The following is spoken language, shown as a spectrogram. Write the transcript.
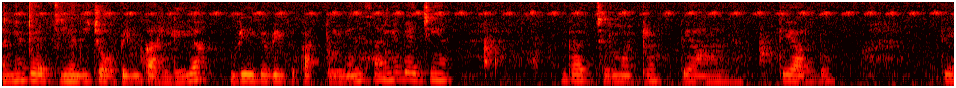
ਸਾਰੀਆਂ ਵੈਜੀਆਂ ਦੀ ਚੌਪਿੰਗ ਕਰ ਲਈ ਆ। ਬਰੀਕ ਬਰੀਕ ਕੱਟ ਲਈਆਂ ਨੇ ਸਾਰੀਆਂ ਵੈਜੀਆਂ ਗਾਜਰ, ਮਟਰ, ਪਿਆਜ਼ ਅਤੇ ਆਲੂ ਅਤੇ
